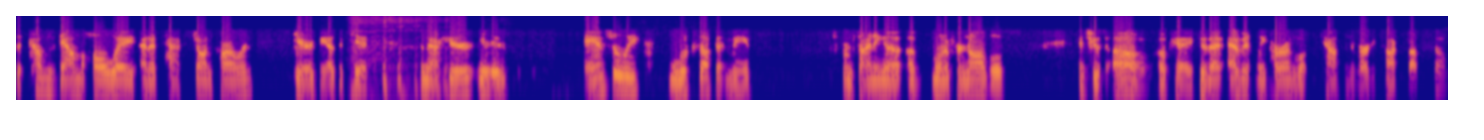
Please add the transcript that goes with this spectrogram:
that comes down the hallway and attacks John Karlen, scared me as a kid. so now here is Angelique looks up at me from signing a, a one of her novels, and she goes, "Oh, okay," because evidently her and Kathryn have already talked about the film,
